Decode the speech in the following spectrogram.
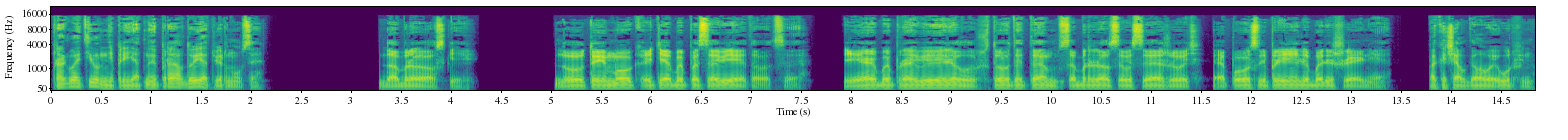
проглотил неприятную правду и отвернулся. «Добровский, ну ты мог хотя бы посоветоваться. Я бы проверил, что ты там собрался высаживать, а после приняли бы решение», — покачал головой Урфин.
